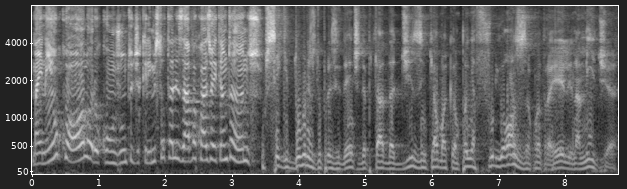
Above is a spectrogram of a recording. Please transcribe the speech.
Mas nem o Collor, o conjunto de crimes, totalizava quase 80 anos. Os seguidores do presidente, deputada, dizem que há uma campanha furiosa contra ele na mídia.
